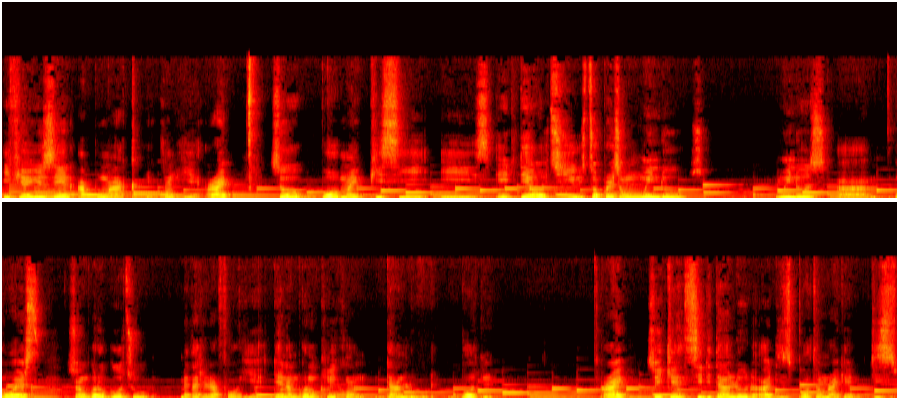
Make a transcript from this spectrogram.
If you're using Apple Mac you come here all right? So but my PC is a Dell. It's used it operates on Windows Windows um, OS so I'm going to go to MetaTrader 4 here then I'm going to click on download button. All right so you can see the download at this bottom right here. This is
